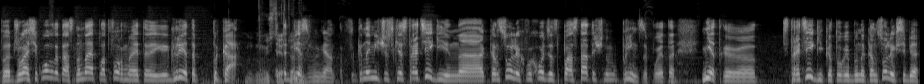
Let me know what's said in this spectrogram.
Jurassic World это основная платформа этой игры, это ПК. Ну, Это без вариантов. Экономические стратегии на консолях выходят по остаточному принципу. Это нет э, стратегии, которые бы на консолях себя,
